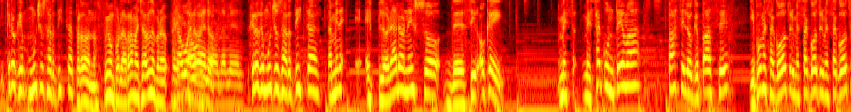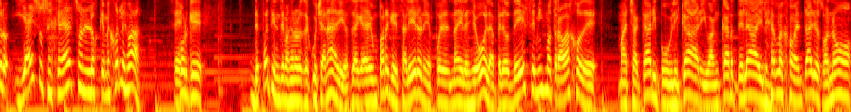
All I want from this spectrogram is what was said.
Y creo que muchos artistas, perdón, nos fuimos por la rama charlando, pero está bueno. bueno esto. también. Creo que muchos artistas también eh, exploraron eso de decir, ok, me saco un tema, pase lo que pase, y después me saco otro y me saco otro y me saco otro, y a esos en general son los que mejor les va. Sí. Porque después tienen temas que no los escucha nadie, o sea que hay un par que salieron y después nadie les dio bola, pero de ese mismo trabajo de machacar y publicar y bancártela y leer los comentarios o no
